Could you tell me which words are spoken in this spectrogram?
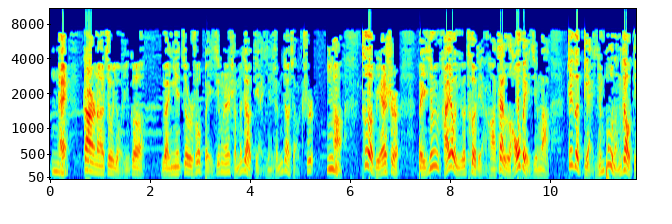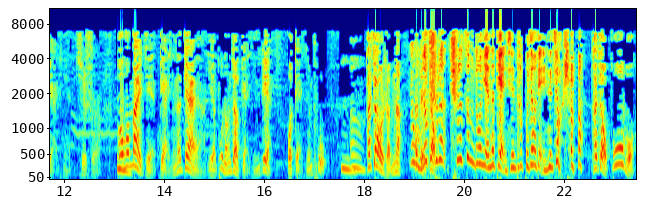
嗯哎，这儿呢就有一个原因，就是说北京人什么叫点心，什么叫小吃、嗯啊？特别是北京还有一个特点哈，在老北京啊，这个点心不能叫点心，其实包括卖点点心的店呀、也不能叫点心店或点心铺，嗯，它叫什么呢？因为我们都吃了吃了这么多年的点心，它不叫点心，叫什么？它叫饽饽。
